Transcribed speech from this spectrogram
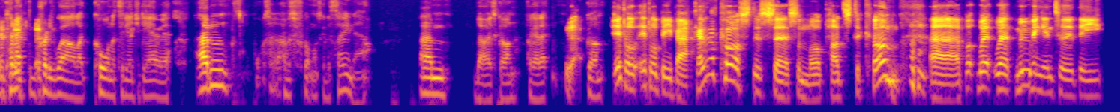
and connecting pretty well, like corner to the edge of the area. Um, what was I, I was forgotten what I was going to say now. Um, no, it's gone. Forget it. Yeah, gone. It'll it'll be back, and of course, there's uh, some more pods to come. uh, but we're we're moving into the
